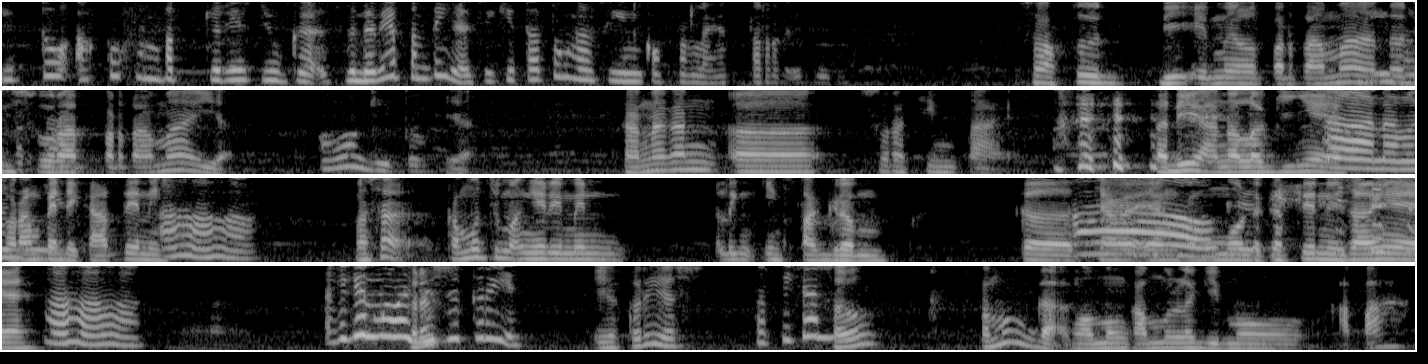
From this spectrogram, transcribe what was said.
Itu aku sempat curious juga sebenarnya penting gak sih kita tuh ngasihin cover letter gitu? Sewaktu di email pertama di atau di surat pertama, ya oh gitu. Ya karena kan uh, surat cinta ya. Tadi analoginya ya uh, analoginya. orang PDKT nih. Uh, uh, masa kamu cuma ngirimin link Instagram ke oh, cewek yang kamu okay, mau deketin misalnya ya tapi kan malah Terus, justru curious iya curious tapi kan so kamu nggak ngomong kamu lagi mau apa?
